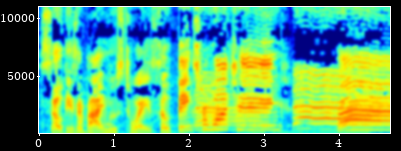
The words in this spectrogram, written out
So these are by Moose Toys. So thanks for watching. Bye. Bye.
